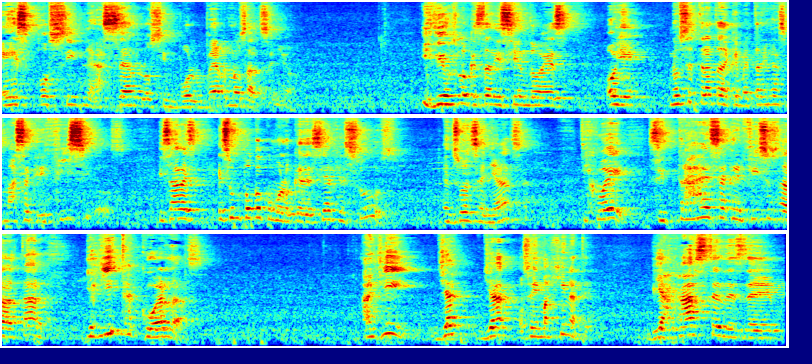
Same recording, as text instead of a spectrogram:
es posible hacerlo sin volvernos al Señor. Y Dios lo que está diciendo es, oye, no se trata de que me traigas más sacrificios. Y sabes, es un poco como lo que decía Jesús en su enseñanza. Dijo, hey, si traes sacrificios al altar y allí te acuerdas, allí ya, ya, o sea, imagínate, viajaste desde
